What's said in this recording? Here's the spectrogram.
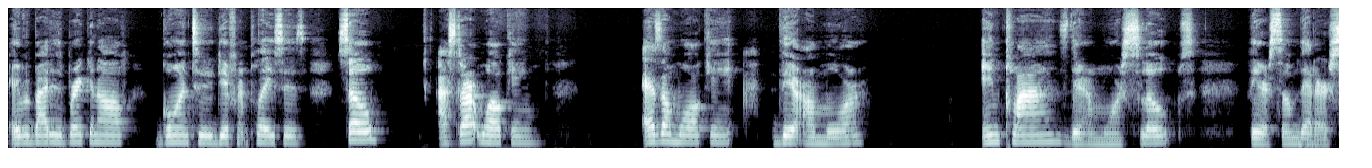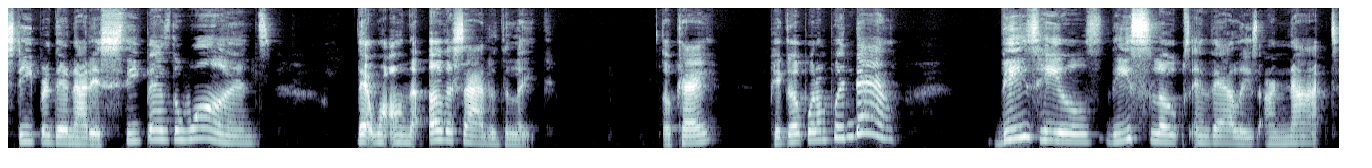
Everybody's breaking off, going to different places. So I start walking. As I'm walking, there are more inclines, there are more slopes. There are some that are steeper. They're not as steep as the ones that were on the other side of the lake. Okay? Pick up what I'm putting down. These hills, these slopes and valleys are not,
